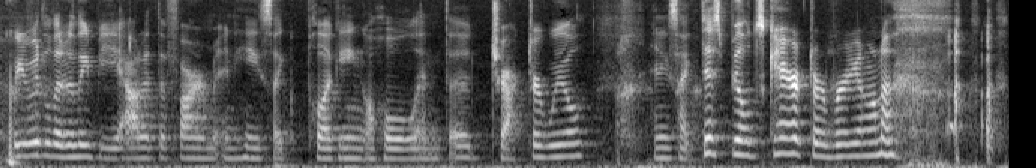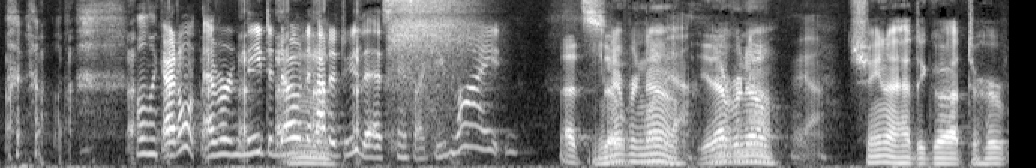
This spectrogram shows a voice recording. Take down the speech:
we would literally be out at the farm and he's like plugging a hole in the tractor wheel and he's like this builds character Brieonna i'm like i don't ever need to know how to do this and he's like you might That's You so never funny. know. Yeah. You never know. yeah Shayna had to go out to her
